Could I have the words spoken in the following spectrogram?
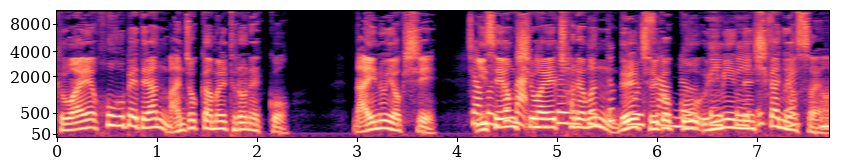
그와의 호흡에 대한 만족감을 드러냈고 나인우 역시 이세영 씨와의 촬영은 늘 즐겁고 의미 있는 시간이었어요.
